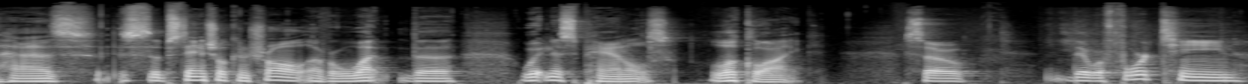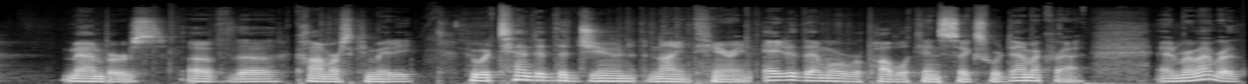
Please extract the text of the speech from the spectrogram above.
has substantial control over what the witness panels look like. So there were 14 members of the Commerce Committee who attended the June 9th hearing. Eight of them were Republicans, six were Democrat. And remember,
